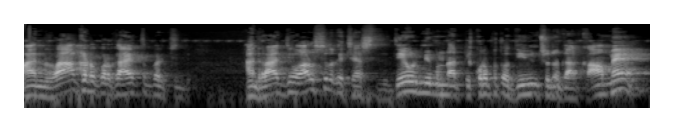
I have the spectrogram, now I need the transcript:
ఆయన రాకడ కొరకు ఆయత్తపరిచింది. ఆయన రాజ్య వారసులుగా చేస్తుంది. దేవుడు మిమ్మల్ని అట్టి కృపతో దీవించునుగా ఆమె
